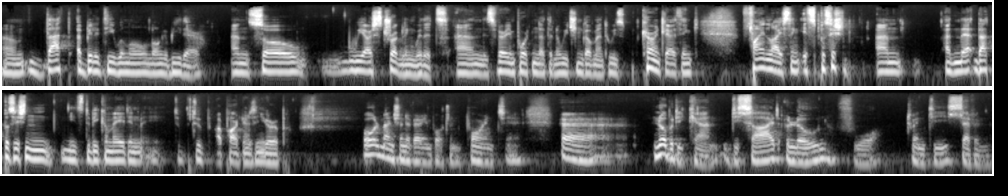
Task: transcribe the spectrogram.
Um, that ability will no longer be there. And so we are struggling with it. And it's very important that the Norwegian government, who is currently, I think, finalizing its position and and that, that position needs to be conveyed in, to, to our partners in Europe. Paul mentioned a very important point. Uh, nobody can decide alone for 27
